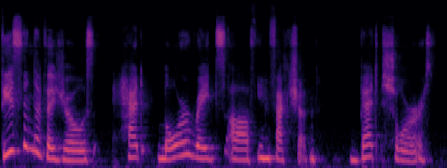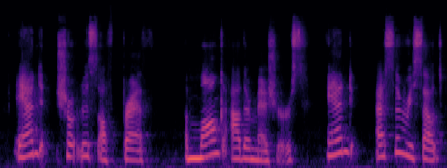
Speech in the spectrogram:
These individuals had lower rates of infection, bed sores, and shortness of breath among other measures, and as a result,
